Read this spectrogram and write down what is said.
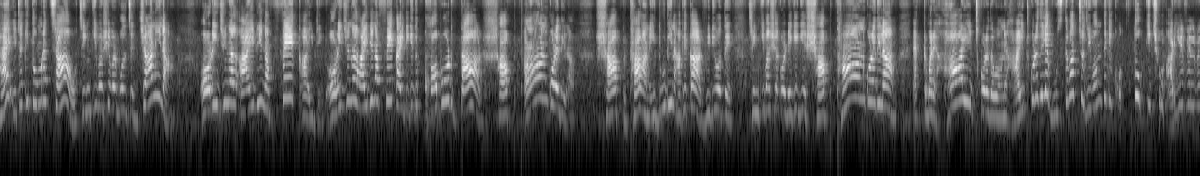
হ্যাঁ এটা কি তোমরা চাও? চিঙ্কি বাসি এবার বলছে, জানি না। অরিজিনাল আইডি না ফেক আইডি? অরিজিনাল আইডি না ফেক আইডি? কিন্তু খবরদার, সাবধান করে দিলাম। সাবধান। এই দুদিন আগেকার ভিডিওতে চিঙ্কি মাসি করে রেগে গিয়ে সাবধান করে দিলাম। একেবারে হাইট করে দেবো। মানে হাইট করে দিলে বুঝতে পারছ জীবন থেকে কত কিছু হারিয়ে ফেলবে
